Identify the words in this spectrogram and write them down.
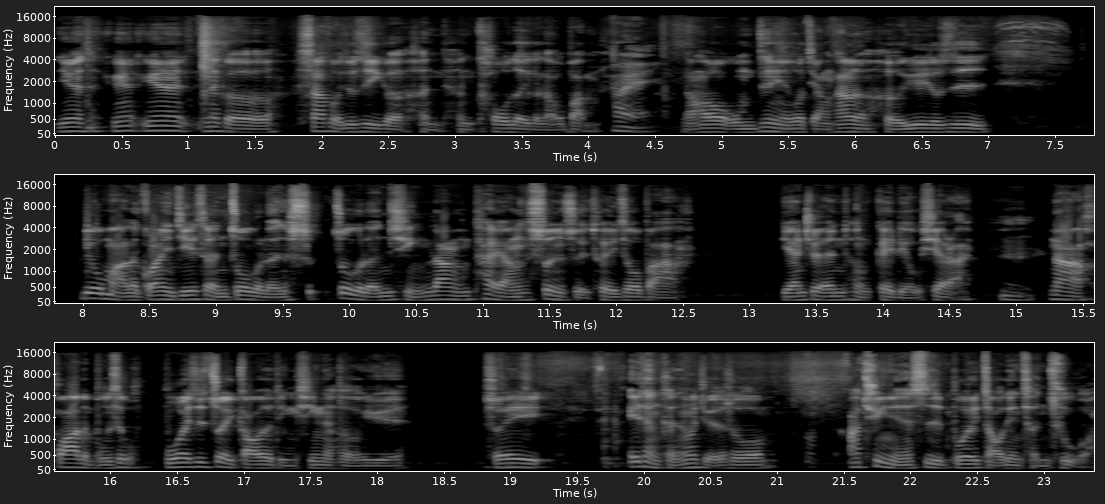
因为因为因为那个 Suffer 就是一个很很抠的一个老板嘛，哎，然后我们之前有讲他的合约就是六马的管理阶层做个人做个人情，让太阳顺水推舟把 DeAndre Anton 给留下来。嗯，那花的不是不会是最高的顶薪的合约，所以 Aton 可能会觉得说啊，去年的事不会早点惩处哦。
